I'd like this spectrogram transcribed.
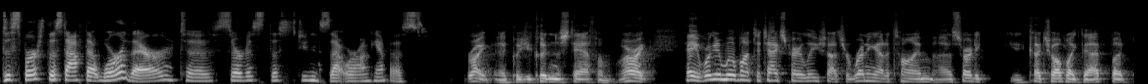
disperse the staff that were there to service the students that were on campus. Right, because you couldn't staff them. All right. Hey, we're going to move on to taxpayer relief shots. We're running out of time. Uh, sorry to cut you off like that, but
